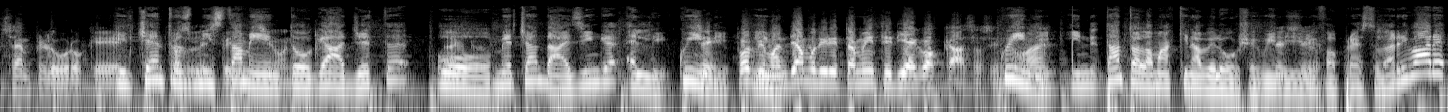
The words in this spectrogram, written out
sempre loro che Il centro smistamento gadget o merchandising è lì. Quindi, Sì, poi vi in- mandiamo direttamente Diego a casa, Quindi, no, eh. in- tanto alla macchina veloce, quindi Sì, sì. fa presto ad arrivare.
